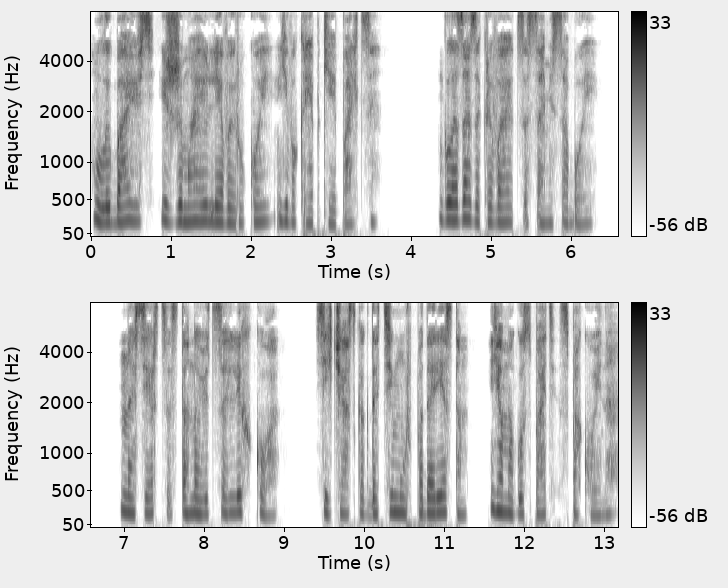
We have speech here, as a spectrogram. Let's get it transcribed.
Улыбаюсь и сжимаю левой рукой его крепкие пальцы. Глаза закрываются сами собой. На сердце становится легко. Сейчас, когда Тимур под арестом, я могу спать спокойно.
